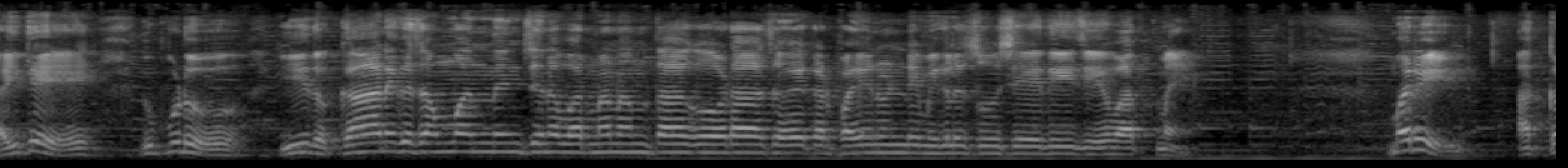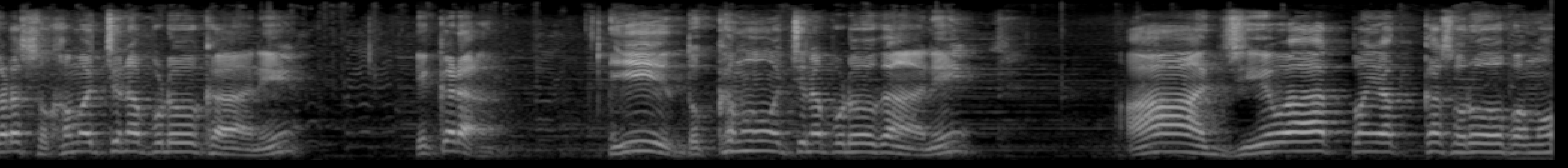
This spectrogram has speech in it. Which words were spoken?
అయితే ఇప్పుడు ఈ దుఃఖానికి సంబంధించిన వర్ణనంతా కూడా ఇక్కడ పైనుండి మిగిలి చూసేది జీవాత్మే. మరి అక్కడ సుఖం వచ్చినప్పుడు కానీ ఇక్కడ ఈ దుఃఖము వచ్చినప్పుడు కానీ ఆ జీవాత్మ యొక్క స్వరూపము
